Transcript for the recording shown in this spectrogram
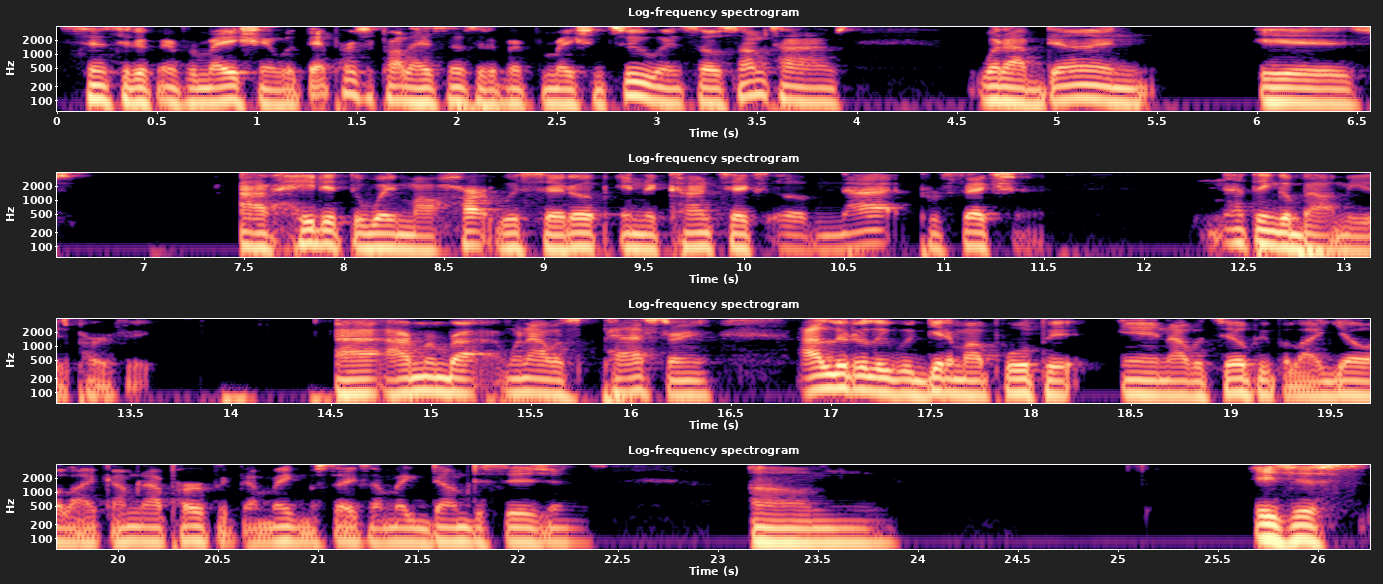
sensitive information. But that person probably has sensitive information too. And so sometimes what i've done is i've hated the way my heart was set up in the context of not perfection. Nothing about me is perfect. I, I remember when i was pastoring i literally would get in my pulpit and i would tell people like yo like i'm not perfect i make mistakes i make dumb decisions um it's just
